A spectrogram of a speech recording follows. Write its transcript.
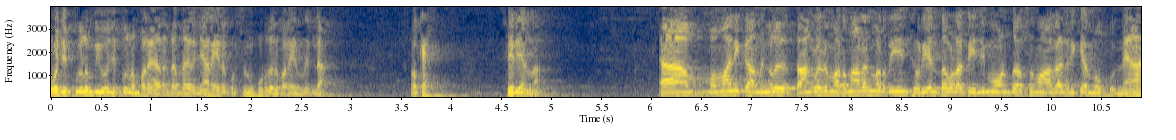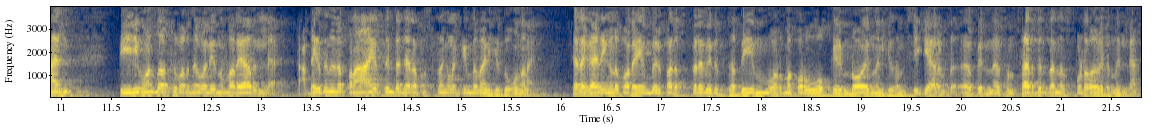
യോജിപ്പുകളും വിയോജിപ്പുകളും പറയാറുണ്ട്. എന്തായാലും ഞാൻ അതിനെക്കുറിച്ചൊന്നും കൂടുതൽ പറയുന്നില്ല. ഓക്കെ. ശരി എന്നാ. മമാലിക്ക നിങ്ങൾ താങ്കളൊരു മറുനാടൻ മറുതിയും ചൊറിയൻ തവള ടി ജി മോഹൻദാസും ആകാതിരിക്കാൻ നോക്കൂ. ഞാൻ ടി ജി മോഹൻദാസ് പറഞ്ഞ പോലെയൊന്നും പറയാറില്ല. അദ്ദേഹത്തിന്റെ പ്രായത്തിന്റെ ചില പ്രശ്നങ്ങളൊക്കെ ഉണ്ടെന്ന് എനിക്ക് തോന്നണേ. ചില കാര്യങ്ങൾ പറയുമ്പോൾ ഒരു പരസ്പര വിരുദ്ധതയും ഓർമ്മക്കുറവും ഒക്കെ ഉണ്ടോ എന്ന് എനിക്ക് സംശയിക്കാറുണ്ട്. പിന്നെ സംസാരത്തിൽ തന്നെ സ്ഫുടത വരുന്നില്ല.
